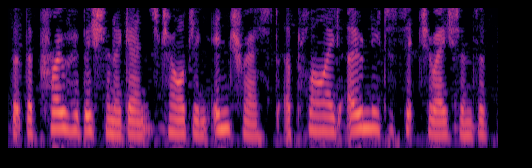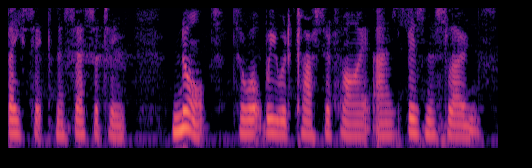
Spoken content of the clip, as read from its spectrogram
that the prohibition against charging interest applied only to situations of basic necessity, not to what we would classify as business loans.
